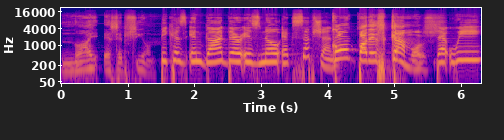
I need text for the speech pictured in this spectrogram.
no hay excepción, because in God there is no exception, compadezcamos that we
